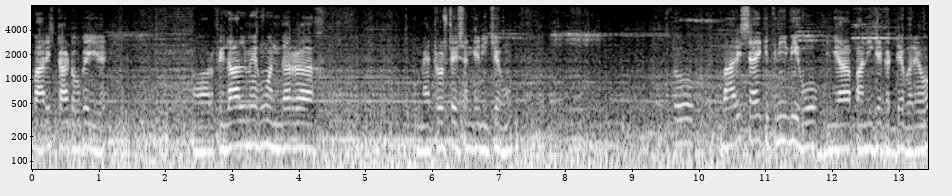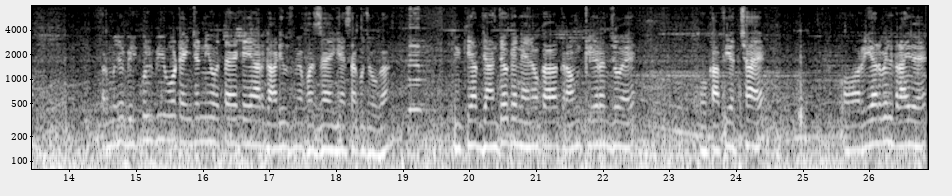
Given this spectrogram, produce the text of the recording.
से बारिश स्टार्ट हो गई है। और फ़िलहाल मैं हूँ अंदर मेट्रो स्टेशन के नीचे हूँ। तो बारिश चाहे कितनी भी हो या पानी के गड्ढे भरे हो, पर मुझे बिल्कुल भी वो टेंशन नहीं होता है कि यार गाड़ी उसमें फंस जाएगी, ऐसा कुछ होगा। क्योंकि आप जानते हो कि नैनो का ग्राउंड क्लियरेंस जो है, वो काफ़ी अच्छा है और रियर व्हील ड्राइव है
